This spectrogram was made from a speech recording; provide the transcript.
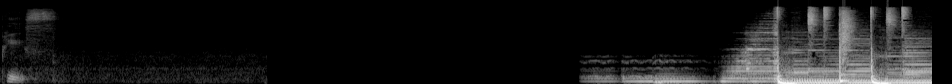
Peace. Bye.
